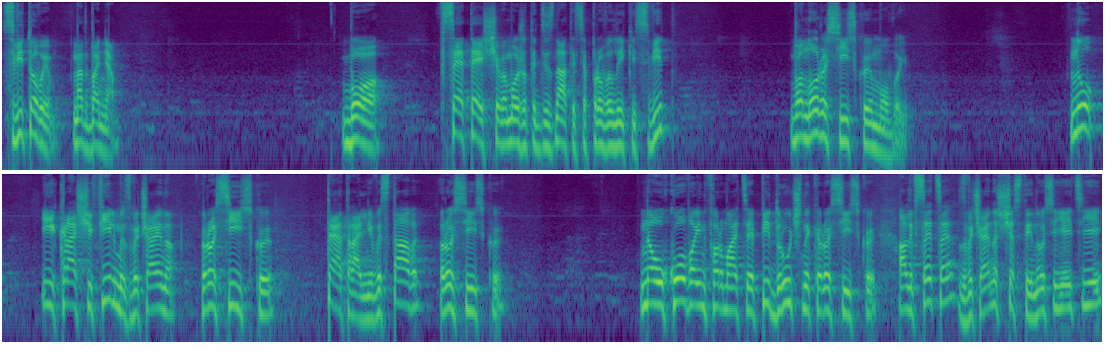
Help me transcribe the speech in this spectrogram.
світовим надбанням. Бо все те, що ви можете дізнатися про великий світ, воно російською мовою. Ну, і кращі фільми, звичайно, російською, театральні вистави російською, наукова інформація, підручники російською. Але все це, звичайно, частина усієї цієї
